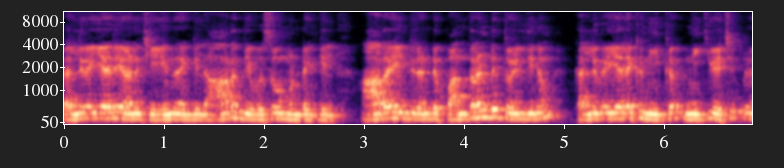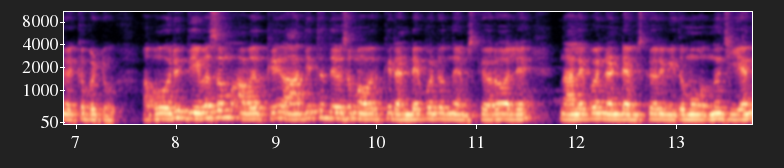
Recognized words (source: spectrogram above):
കല്ലുകയ്യാലയാണ് ചെയ്യുന്നതെങ്കിൽ ആറ് ദിവസവും ഉണ്ടെങ്കിൽ ആറ് ഇന്റു രണ്ട് പന്ത്രണ്ട് തൊഴിൽ ദിനം കല്ല് കയ്യാലയ്ക്ക് നീക്ക നീക്കി വെച്ച് വെക്കപ്പെട്ടു. അപ്പോൾ ഒരു ദിവസം അവർക്ക് ആദ്യത്തെ ദിവസം അവർക്ക് രണ്ടേ പോയിന്റ് ഒന്ന് എം സ്ക്വയറോ അല്ലെ നാല് പോയിന്റ് രണ്ട് എം സ്ക്വയർ വീതമോ ഒന്നും ചെയ്യാൻ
